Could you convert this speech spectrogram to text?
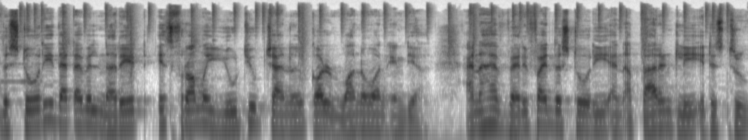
the story that I will narrate is from a YouTube channel called 101 India, and I have verified the story, and apparently it is true.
